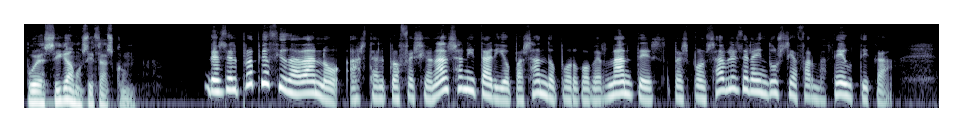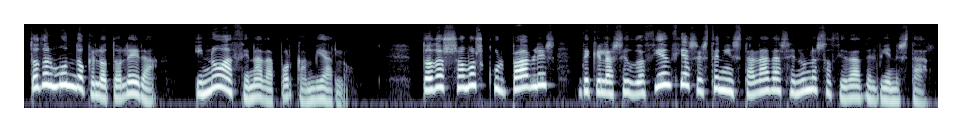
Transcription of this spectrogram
Pues sigamos, Izaskun. Desde el propio ciudadano hasta el profesional sanitario, pasando por gobernantes, responsables de la industria farmacéutica, todo el mundo que lo tolera y no hace nada por cambiarlo. Todos somos culpables de que las pseudociencias estén instaladas en una sociedad del bienestar.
